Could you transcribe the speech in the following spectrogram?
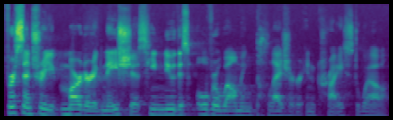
First century martyr Ignatius, he knew this overwhelming pleasure in Christ well.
